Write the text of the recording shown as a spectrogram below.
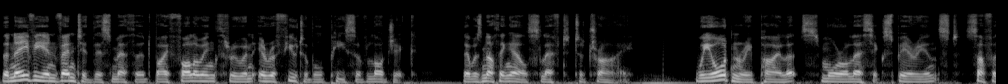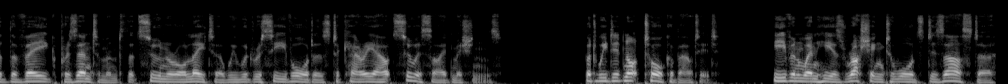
The Navy invented this method by following through an irrefutable piece of logic. There was nothing else left to try. We ordinary pilots, more or less experienced, suffered the vague presentiment that sooner or later we would receive orders to carry out suicide missions. But we did not talk about it. Even when he is rushing towards disaster,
